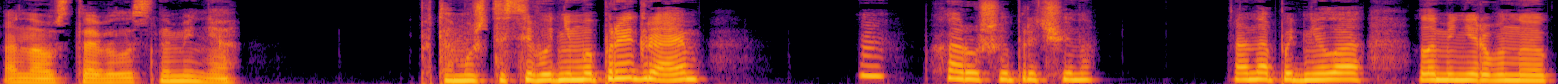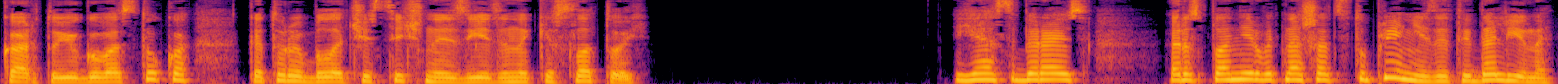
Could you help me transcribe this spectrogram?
Она уставилась на меня. «Потому что сегодня мы проиграем». «Хорошая причина». Она подняла ламинированную карту Юго-Востока, которая была частично изъедена кислотой. «Я собираюсь распланировать наше отступление из этой долины»,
